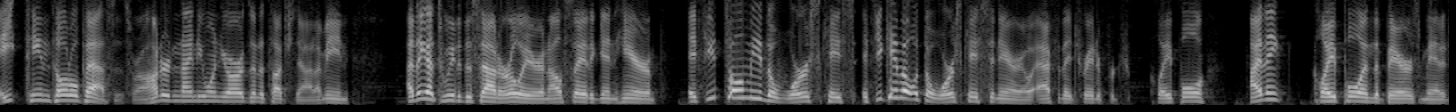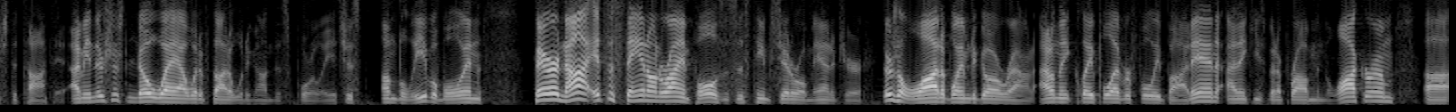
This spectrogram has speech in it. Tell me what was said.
18 total passes for 191 yards and a touchdown. I mean, I think I tweeted this out earlier, and I'll say it again here. If you told me the worst case, if you came up with the worst case scenario after they traded for Claypool, I think Claypool and the Bears managed to top it. I mean, there's just no way I would have thought it would have gone this poorly. It's just unbelievable. And fair or not, it's a stand on Ryan Poles as this team's general manager. There's a lot of blame to go around. I don't think Claypool ever fully bought in. I think he's been a problem in the locker room. Uh,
